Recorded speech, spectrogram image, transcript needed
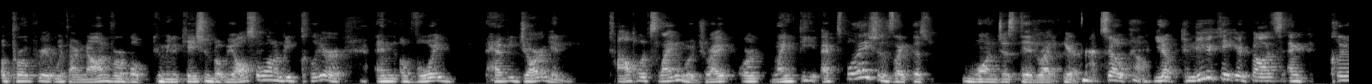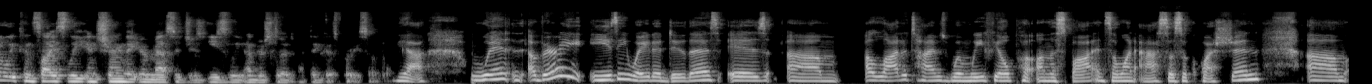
appropriate with our nonverbal communication, but we also want to be clear and avoid heavy jargon, complex language, right, or lengthy explanations like this one just did right here. So, oh. yeah, communicate your thoughts and clearly, concisely, ensuring that your message is easily understood. I think that's pretty simple. Yeah. When a very easy way to do this is um, a lot of times when we feel put on the spot and someone asks us a question, um,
